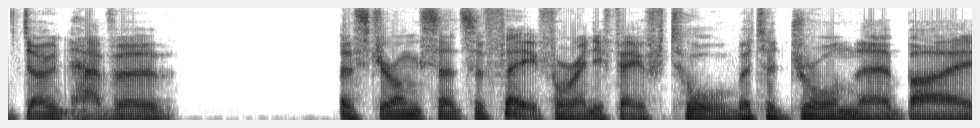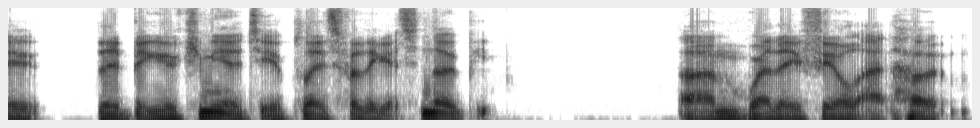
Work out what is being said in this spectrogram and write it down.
don't have a a strong sense of faith or any faith at all, but are drawn there by there being a community, a place where they get to know people um, where they feel at home.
